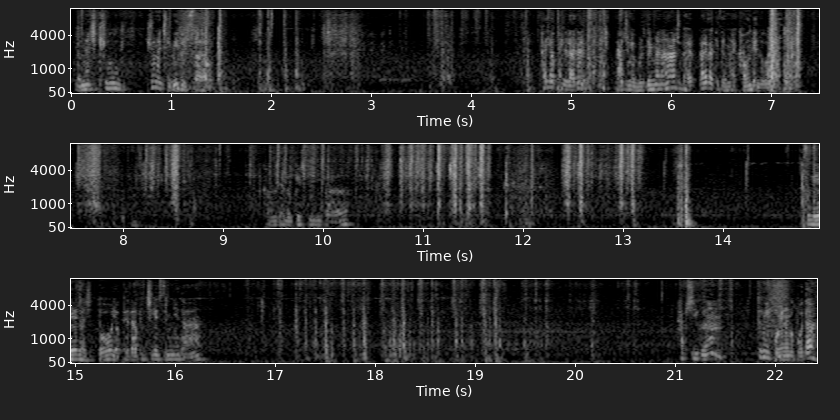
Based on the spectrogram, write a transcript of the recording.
몇 년씩 키우, 키우는 재미도 있어요. 파이어필라를 나중에 물들면 아주 빨- 빨갛기 때문에 가운데 넣어요. 가운데 넣겠습니다. 네, 다시 또 옆에다 붙이겠습니다. 합식은 틈이 보이는 것보다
